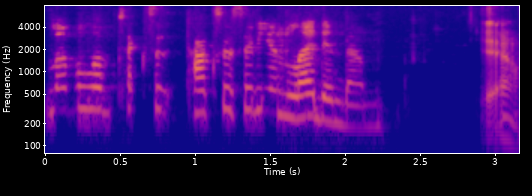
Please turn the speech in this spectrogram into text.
level of toxi- toxicity and lead in them. Yeah.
